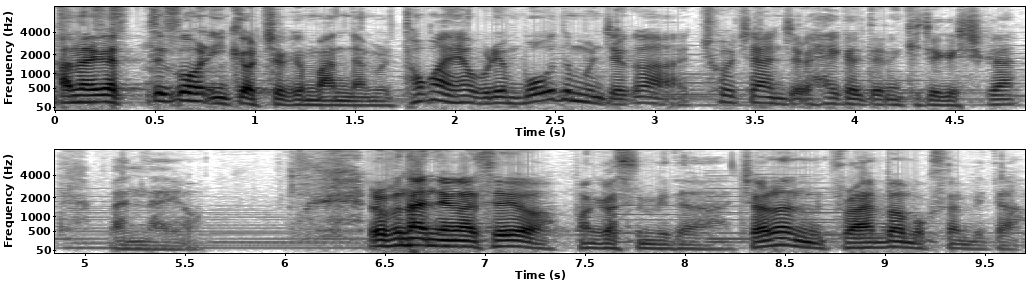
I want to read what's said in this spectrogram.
하나님과 뜨거운 인격적인 만남을 통하여 우리의 모든 문제가 초제한적으로 해결되는 기적의 시간 만나요. 여러분 안녕하세요. 반갑습니다. 저는 브라이언 목사입니다.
